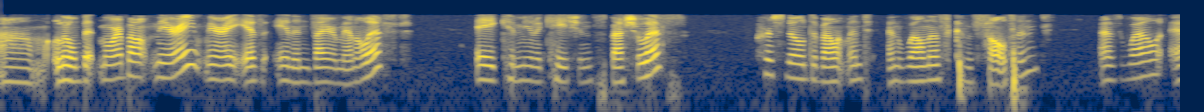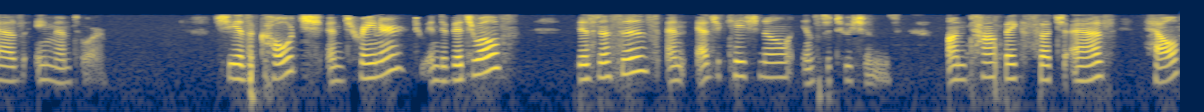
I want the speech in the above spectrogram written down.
Um, a little bit more about Mary. Mary is an environmentalist, a communication specialist, personal development and wellness consultant, as well as a mentor. She is a coach and trainer to individuals, businesses, and educational institutions on topics such as health,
